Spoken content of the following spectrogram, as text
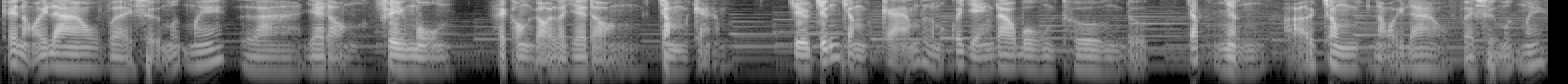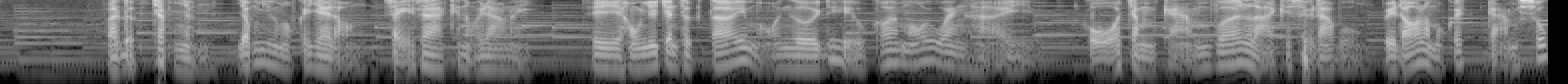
cái nỗi đau về sự mất mát là giai đoạn phiền muộn, hay còn gọi là giai đoạn trầm cảm. Triệu chứng trầm cảm là một cái dạng đau buồn thường được chấp nhận ở trong nỗi đau về sự mất mát và được chấp nhận giống như một cái giai đoạn xảy ra cái nỗi đau này. Thì hầu như trên thực tế, mọi người đều có mối quan hệ của trầm cảm với lại cái sự đau buồn. Vì đó là một cái cảm xúc,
